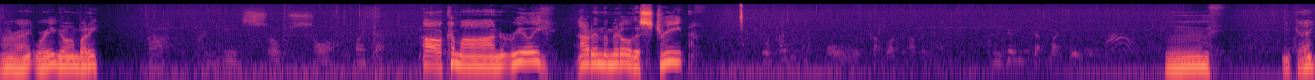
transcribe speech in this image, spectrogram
Alright, where are you going, buddy? Ah, my knee is so sore. Like that. Oh, come on. Really? Out in the middle of the street? Hmm. Okay.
